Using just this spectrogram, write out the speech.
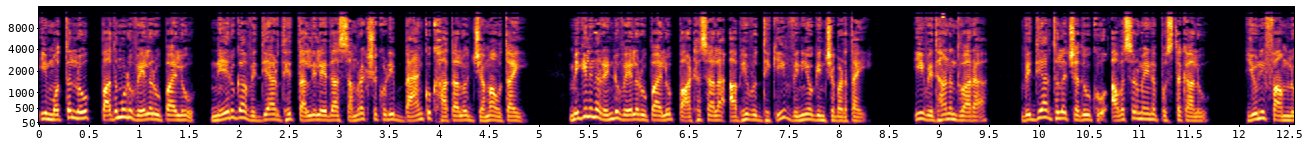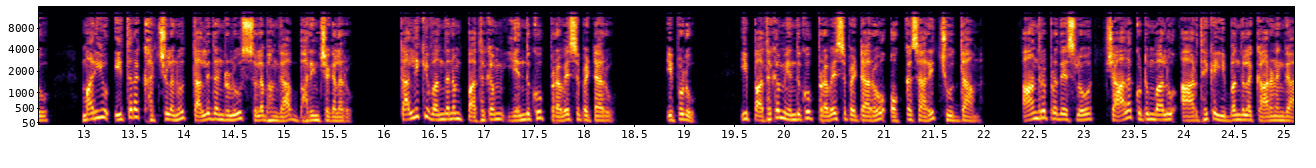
ఈ మొత్తంలో పదమూడు వేల రూపాయలు నేరుగా విద్యార్థి తల్లి లేదా సంరక్షకుడి బ్యాంకు ఖాతాలో జమ అవుతాయి. మిగిలిన రెండు వేల రూపాయలు పాఠశాల అభివృద్ధికి వినియోగించబడతాయి. ఈ విధానం ద్వారా విద్యార్థుల చదువుకు అవసరమైన పుస్తకాలు యూనిఫామ్లు మరియు ఇతర ఖర్చులను తల్లిదండ్రులు సులభంగా భరించగలరు. తల్లికి వందనం పథకం ఎందుకు ప్రవేశపెట్టారు? ఇప్పుడు ఈ పథకం ఎందుకు ప్రవేశపెట్టారో ఒక్కసారి చూద్దాం. ఆంధ్రప్రదేశ్లో చాలా కుటుంబాలు ఆర్థిక ఇబ్బందుల కారణంగా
